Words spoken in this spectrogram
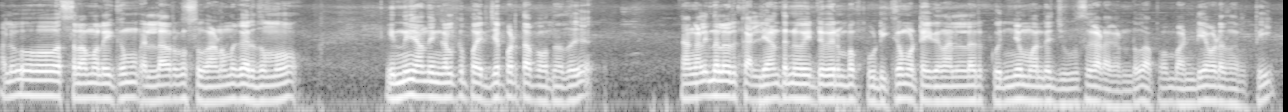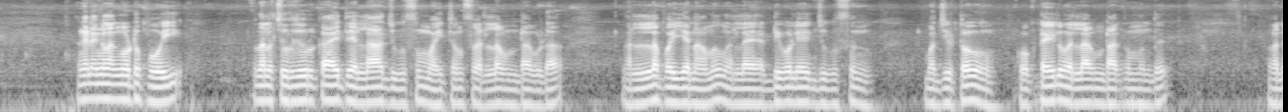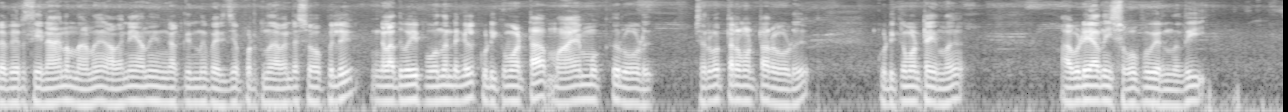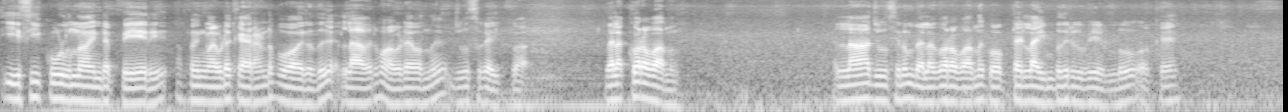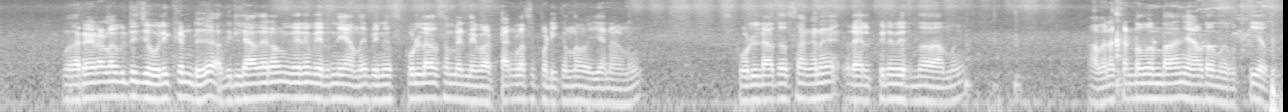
Hello അസ്സാം വലൈക്കും എല്ലാവർക്കും സുഖമാണെന്ന് കരുതുന്നു. ഇന്ന് ഞാൻ നിങ്ങൾക്ക് പരിചയപ്പെടുത്താൻ പോകുന്നത് ഞങ്ങൾ ഇന്നലെ ഒരു കല്യാണത്തിന് പോയിട്ട് വരുമ്പോൾ കുടിക്കമുട്ടയിൽ നല്ലൊരു കുഞ്ഞു മോന്റെ ജ്യൂസ് കട കണ്ടു. അപ്പം വണ്ടി അവിടെ നിർത്തി. അങ്ങനെ ഞങ്ങൾ അങ്ങോട്ട് പോയി. നല്ല ചുറുചുറുക്കായിട്ട് എല്ലാ ജ്യൂസും ഐറ്റംസും എല്ലാം ഉണ്ട് അവിടെ. നല്ല പയ്യനാണ്. നല്ല അടിപൊളിയായ ജ്യൂസും മജിട്ടവും കോക്ടെയിലും എല്ലാം ഉണ്ടാക്കുന്നുണ്ട്. അവന്റെ പേര് സിനാൻ എന്നാണ്. അവനെയാണ് നിങ്ങൾക്ക് ഇന്ന് പരിചയപ്പെടുത്തുന്നത്. അവന്റെ ഷോപ്പിൽ നിങ്ങൾ അതുവഴി പോകുന്നുണ്ടെങ്കിൽ കുടിക്കുമട്ട മായമുക്ക് റോഡ് ചെറുപത്തലമുട്ട റോഡ് കുടിക്കുമട്ടയിൽ നിന്ന് അവിടെയാണ് ഈ ഷോപ്പ് വരുന്നത്. ഈസി കൂൾ എന്നാണ് അതിന്റെ പേര്. അപ്പോൾ നിങ്ങൾ അവിടെ കയറാണ്ട് പോകരുത്. എല്ലാവരും അവിടെ വന്ന് ജ്യൂസ് കഴിക്കുക. വിലക്കുറവാണ് എല്ലാ ജ്യൂസിനും വില കുറവാണ്. കോക്ടെയിലിൽ അമ്പത് രൂപയേ ഉള്ളൂ. ഓക്കെ. വേറെ ഒരാളെ വീട്ടിൽ ജോലിക്കുണ്ട്. അതില്ലാതെ ഇവന് വരുന്നതാണ്. പിന്നെ സ്കൂളിലെ ദിവസം വരുന്നത് എട്ടാം ക്ലാസ് പഠിക്കുന്ന പയ്യനാണ്. സ്കൂളിലെ ദിവസം അങ്ങനെ ഒരു ഹെൽപ്പിന് വരുന്നതാണ്. അവനെ കണ്ടതുകൊണ്ടാണ് ഞാൻ അവിടെ നിർത്തിയത്.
